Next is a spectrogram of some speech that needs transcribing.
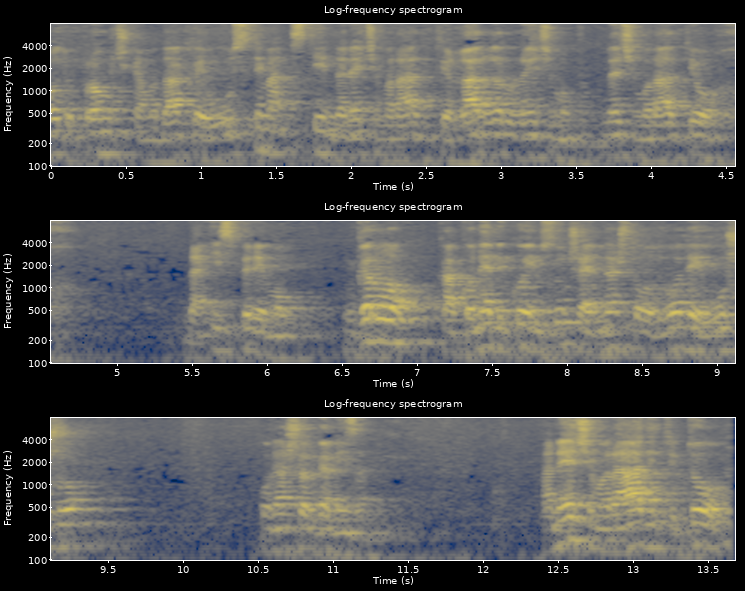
vodu promučkamo, dakle, u ustima, s tim da nećemo raditi gargaru, nećemo, nećemo raditi oh, da ispiremo grlo, kako ne bi kojim slučajem nešto od vode ušlo u naš organizam. A nećemo raditi to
